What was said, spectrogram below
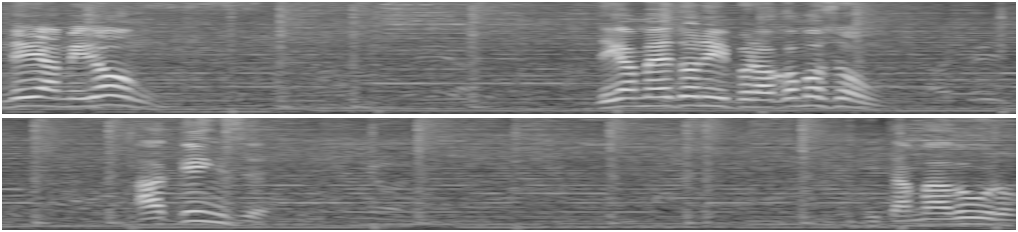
Buen día, mi don. Dígame, Tony, pero ¿cómo son? A 15. Y está maduro.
